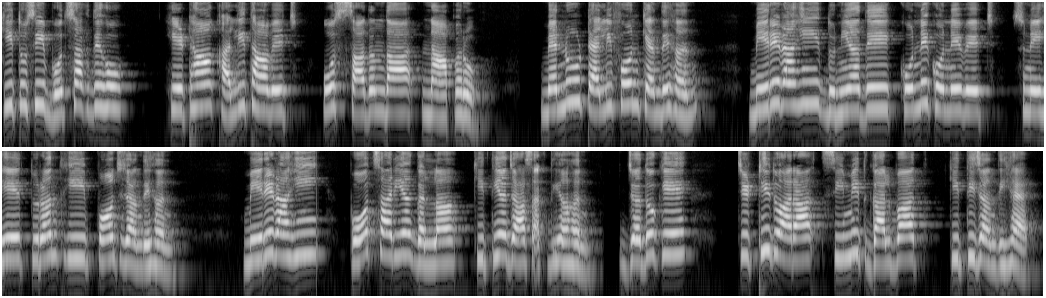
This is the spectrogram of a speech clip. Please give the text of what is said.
ਕੀ ਤੁਸੀਂ ਬੁੱਝ ਸਕਦੇ ਹੋ? ਹੇਠਾਂ ਖਾਲੀ ਥਾਂ ਵਿੱਚ ਉਸ ਸਾਧਨ ਦਾ ਨਾਂ ਭਰੋ। ਮੈਨੂੰ ਟੈਲੀਫੋਨ ਕਹਿੰਦੇ ਹਨ, ਮੇਰੇ ਰਾਹੀਂ ਦੁਨੀਆ ਦੇ ਕੋਨੇ-ਕੋਨੇ ਵਿੱਚ ਸੁਨੇਹੇ ਤੁਰੰਤ ਹੀ ਪਹੁੰਚ ਜਾਂਦੇ ਹਨ। ਮੇਰੇ ਰਾਹੀਂ ਬਹੁਤ ਸਾਰੀਆਂ ਗੱਲਾਂ ਕੀਤੀਆਂ ਜਾ ਸਕਦੀਆਂ ਹਨ, ਜਦੋਂ ਕਿ ਚਿੱਠੀ ਦੁਆਰਾ ਸੀਮਿਤ ਗੱਲਬਾਤ ਕੀਤੀ ਜਾਂਦੀ ਹੈ।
